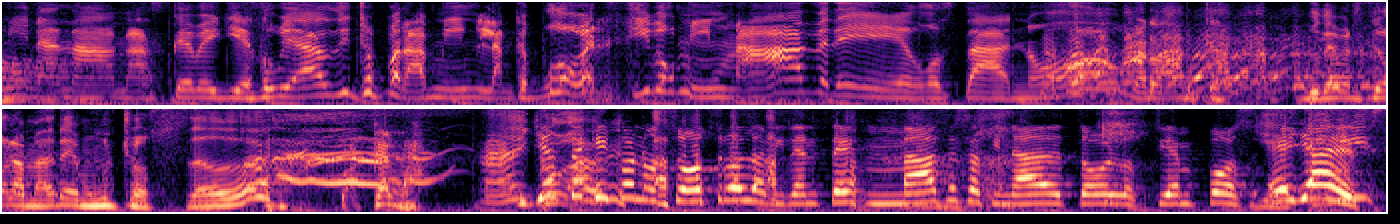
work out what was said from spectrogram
Mira nada más qué belleza. Hubieras dicho para mí la que pudo haber sido mi madre. O sea, ¿no? ¿Verdad? Porque pude haber sido la madre de muchos. Ay, Y ya está aquí con nosotros la vidente más desatinada de todos los tiempos. Y Ella es es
